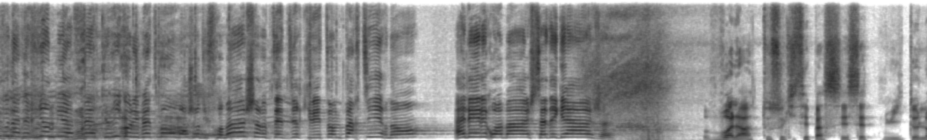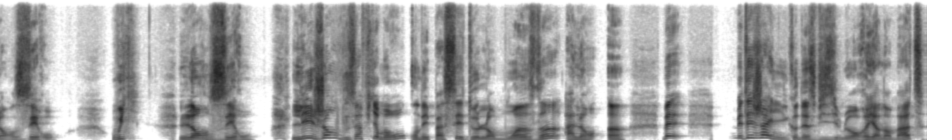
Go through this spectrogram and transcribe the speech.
vous n'avez rien de mieux à faire que rigoler bêtement en mangeant du fromage, ça veut peut-être dire qu'il est temps de partir, non? Allez, les rois mages, ça dégage Voilà tout ce qui s'est passé cette nuit de l'an zéro, Oui, l'an 0. Les gens vous affirmeront qu'on est passé de l'an moins 1 à l'an 1. Mais, mais déjà, ils n'y connaissent visiblement rien en maths,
